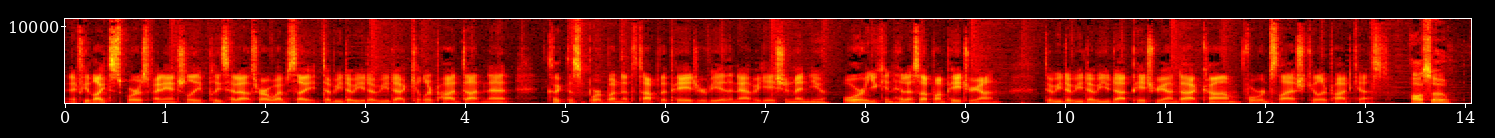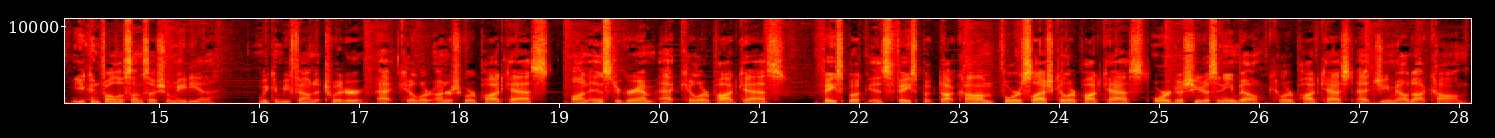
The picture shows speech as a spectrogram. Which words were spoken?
And if you'd like to support us financially, please head out to our website, www.killerpod.net. Click the support button at the top of the page or via the navigation menu. Or you can hit us up on Patreon, www.patreon.com forward slash killer podcast. Also, you can follow us on social media. We can be found at Twitter at killer underscore podcast, on Instagram at killer podcast, Facebook is facebook.com forward slash killer podcast, or just shoot us an email, killerpodcast at gmail.com.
